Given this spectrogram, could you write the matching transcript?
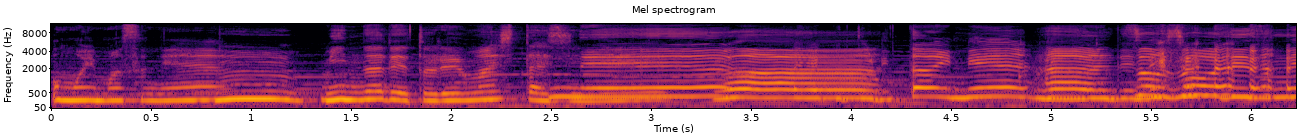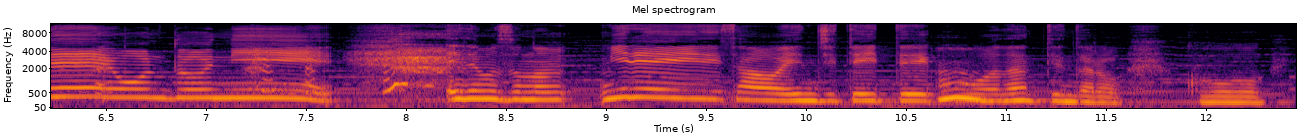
思いますね。うん。みんなで撮れましたしね。ね早く撮りたいね。はい、ね。そうそうですね。本当に。えでもそのミレイさんを演じていてこう、うん。なんて言うんだろう。こう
